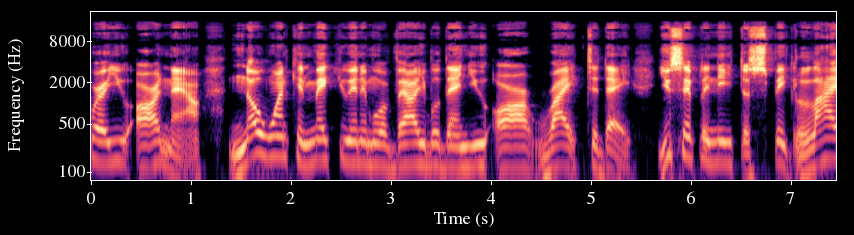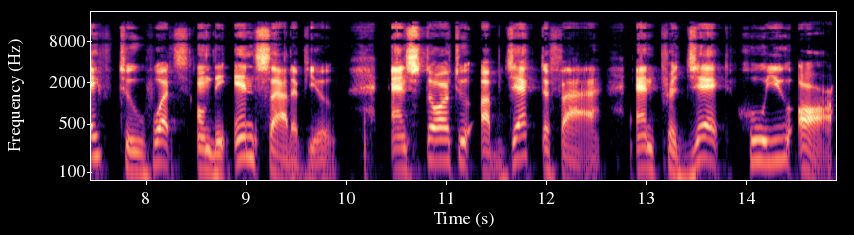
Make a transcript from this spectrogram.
where you are now. No one can make you any more valuable than you are right today. You simply need to speak life to what's on the inside of you and start to objectify and project who you are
